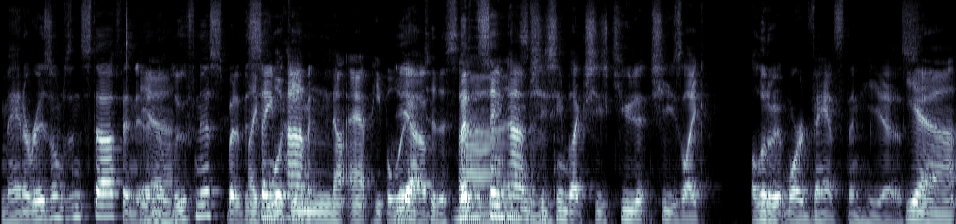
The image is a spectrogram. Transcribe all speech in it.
mannerisms and stuff and, Yeah. and aloofness, but at the like same time, not at people yeah, to the but at the same time, she seemed like she's cute. She's like a little bit more advanced than he is. yeah,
